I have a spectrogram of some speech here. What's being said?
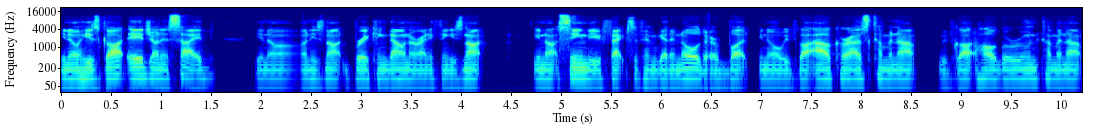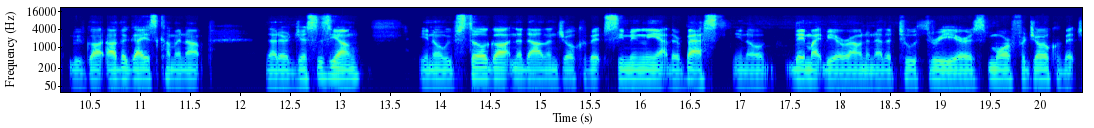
You know, he's got age on his side, you know, and he's not breaking down or anything. He's not, you're not seeing the effects of him getting older. But, you know, we've got Alcaraz coming up. We've got Holger Rune coming up. We've got other guys coming up that are just as young. You know, we've still got Nadal and Djokovic seemingly at their best. You know, they might be around another two, three years more for Djokovic.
